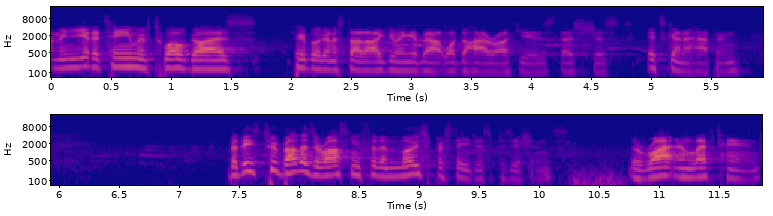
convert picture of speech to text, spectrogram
I mean, you get a team of 12 guys, people are going to start arguing about what the hierarchy is. That's just, it's going to happen. But these two brothers are asking for the most prestigious positions the right and left hand.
